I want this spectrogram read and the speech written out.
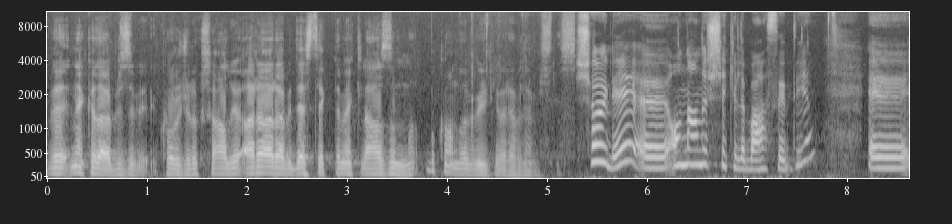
ve ne kadar bize bir koruculuk sağlıyor. Ara ara bir desteklemek lazım mı? Bu konuda bir bilgi verebilir misiniz? Şöyle, e, ondan da şu şekilde bahsedeyim. E,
